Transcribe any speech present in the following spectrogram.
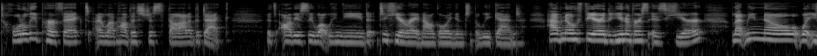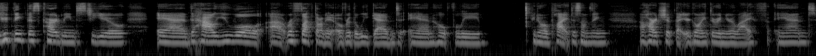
totally perfect. I love how this just fell out of the deck. It's obviously what we need to hear right now going into the weekend. Have no fear, the universe is here. Let me know what you think this card means to you and how you will uh, reflect on it over the weekend and hopefully, you know, apply it to something, a hardship that you're going through in your life. And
